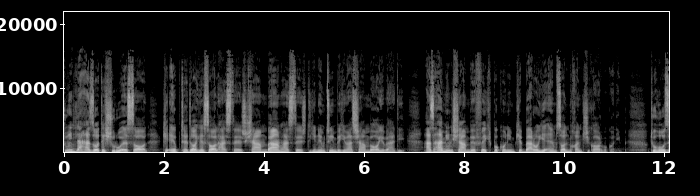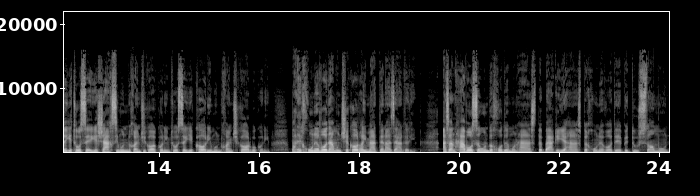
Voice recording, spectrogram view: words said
تو این لحظات شروع سال که ابتدای سال هستش شنبه هم هستش دیگه نمی‌تونیم بگیم از شنبه های بعدی. از همین شنبه فکر بکنیم که برای امسال می‌خوایم چیکار بکنیم. تو حوزه توسعه شخصیمون می‌خوایم چیکار کنیم توسعه کاریمون می‌خوایم چیکار بکنیم. برای خونوادهمون چه کارهایی مد نظر داریم؟ اصلا حواسمون به خودمون هست به بقیه هست به خونواده به دوستامون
